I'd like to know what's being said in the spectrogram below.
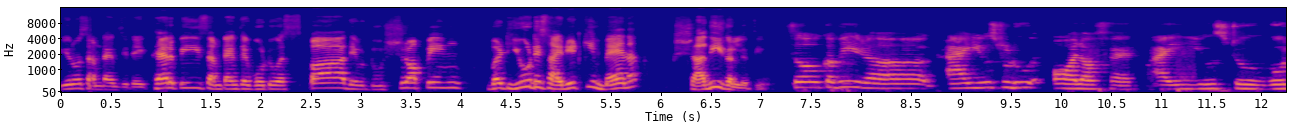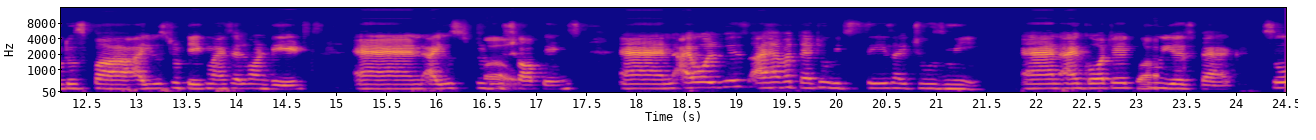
you know sometimes they take therapy sometimes they go to a spa they will do shopping but you decided कि मैं ना शादी कर लेती हूँ। So Kabir, uh, I used to do all of it. I used to go to spa. I used to take myself on dates, and I used to Wow. do shoppings. And I always I have a tattoo which says I choose me, and I got it Wow. two years back. So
